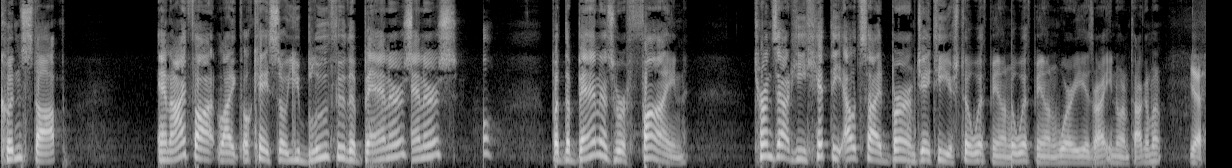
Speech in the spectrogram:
couldn't stop, and I thought, like, okay, so you blew through the banners, banners, but the banners were fine. Turns out he hit the outside berm. JT, you're still with me on with me on where he is, right? You know what I'm talking about. Yes.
